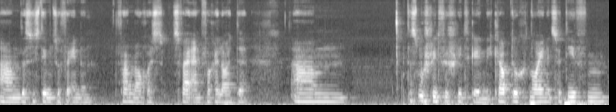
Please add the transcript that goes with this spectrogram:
Ähm, das System zu verändern, vor allem auch als zwei einfache Leute. Ähm, das muss Schritt für Schritt gehen. Ich glaube, durch neue Initiativen,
